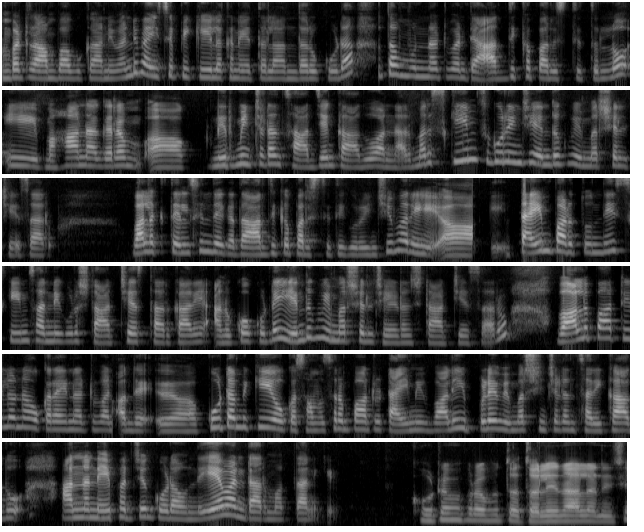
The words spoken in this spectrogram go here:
అంబటి రాంబాబు కానివ్వండి వైసీపీ కీలక నేతలందరూ కూడా ప్రస్తుతం ఉన్నటువంటి ఆర్థిక పరిస్థితుల్లో ఈ మహానగరం నిర్మించడం సాధ్యం కాదు అన్నారు. మరి స్కీమ్స్ గురించి ఎందుకు విమర్శలు చేశారు? వాళ్ళకి తెలిసిందే కదా ఆర్థిక పరిస్థితి గురించి. మరి టైం పడుతుంది స్కీమ్స్ అన్ని కూడా స్టార్ట్ చేస్తారు కానీ అనుకోకుండా ఎందుకు విమర్శలు చేయడం స్టార్ట్ చేశారు? వాళ్ళ పార్టీలోనే ఒకరైనటువంటి అంటే కూటమికి ఒక సంవత్సరం పాటు టైం ఇవ్వాలి ఇప్పుడే విమర్శించడం సరికాదు అన్న నేపథ్యం కూడా ఉంది. ఏమంటారు మొత్తానికి? కూటమి ప్రభుత్వ తొలినాళ్ళ నుంచి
